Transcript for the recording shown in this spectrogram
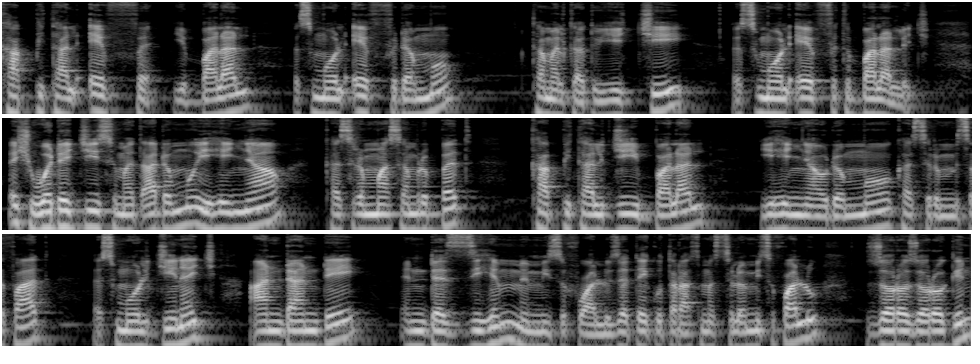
capital F ይባላል። small F ደግሞ ተመልከቱ፣ ይቺ small F ትባላለች። እሺ ወደ G ስመጣ ደግሞ ይሄኛው ከስር የማሰምርበት capital G ይባላል። ይሄኛው ደግሞ ከስር ምጽፋት small G ነች። አንዳንዴ እንደዚህም የሚጽፉ አሉ፣ ዘጠኝ ቁጥር አስመስለው የሚጽፉ አሉ። ዞሮ ዞሮ ግን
